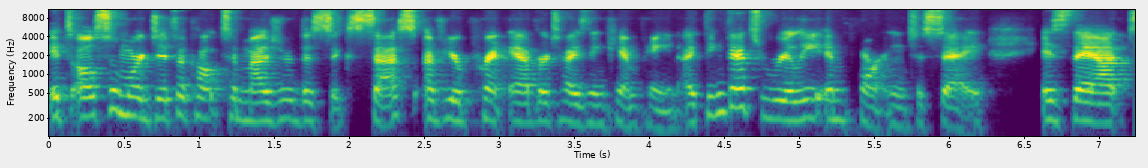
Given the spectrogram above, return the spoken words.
It's also more difficult to measure the success of your print advertising campaign. I think that's really important to say is that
